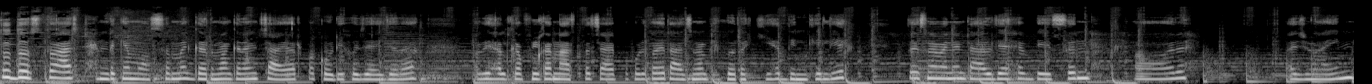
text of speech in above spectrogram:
तो दोस्तों, आज ठंड के मौसम में गर्मा गर्म चाय और पकौड़ी हो जाए ज़रा। अभी हल्का फुल्का नाश्ता, चाय, पकौड़ी का राजमा भिगो रखी है दिन के लिए। तो इसमें मैंने डाल दिया है बेसन और अजवाइन।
